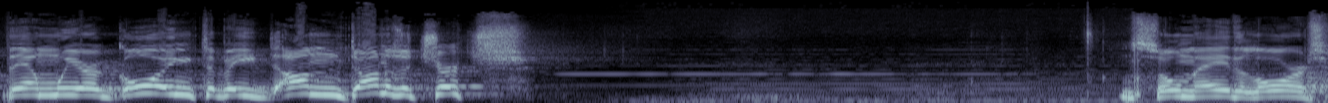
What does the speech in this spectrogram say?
then we are going to be undone as a church. And so may the Lord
